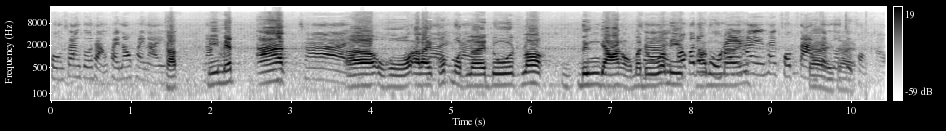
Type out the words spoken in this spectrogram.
โครงสร้างตัวถังภายนอกภายในครับนะคะมีเม็ดอาร์คใช่ อ่าโอ้โห อะไรใช่ครบหมดใช่เลย ดูลอกดึงยางออกมาดูว่ามีใช่เขาก็ต้องดูทำไหม ให้ให้ให้ครบตามใช่จำนวนใช่ จุดของเขา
